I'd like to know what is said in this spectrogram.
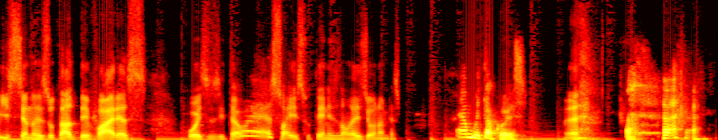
e sendo resultado de várias coisas. Então, é só isso. O tênis não lesiona mesmo. É muita coisa.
